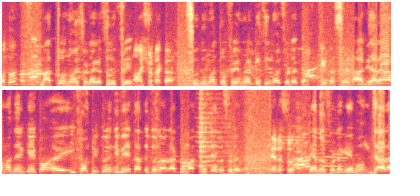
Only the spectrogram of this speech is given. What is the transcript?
কত? মাত্র নয়শো টাকা শুধু ফ্রেম নয়শো টাকা। শুধুমাত্র ফ্রেম রাখতেছি নয়শো টাকা। ঠিক আছে। আর যারা আমাদেরকে এই কমপ্লিট করে নিবে তাদের জন্য রাখব মাত্র তেরোশো টাকা। তেরোশো। তেরোশো টাকা। এবং যারা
